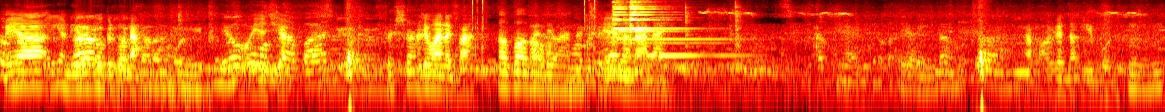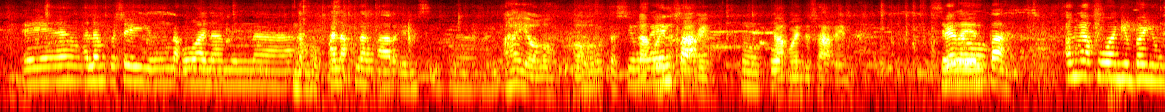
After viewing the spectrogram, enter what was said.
Kaya yan, i-recover ko na. Oo, yan siya. Ito siya. Maliwanag ba? Opo, may liwanag. Ayan ang nanay. Ayan. Ayan lang. Napakagandang ibon. Mhm. Eh, ang alam ko sa'yo, yung nakuha namin na Naku. anak ng RMC na ano. Ay, oo. oo. Oo, tas yung Nakwento ngayon sa pa. akin. Opo. Nakakwento sa akin. So, Pero- ngayon pa. Ang nakuha nyo ba yung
